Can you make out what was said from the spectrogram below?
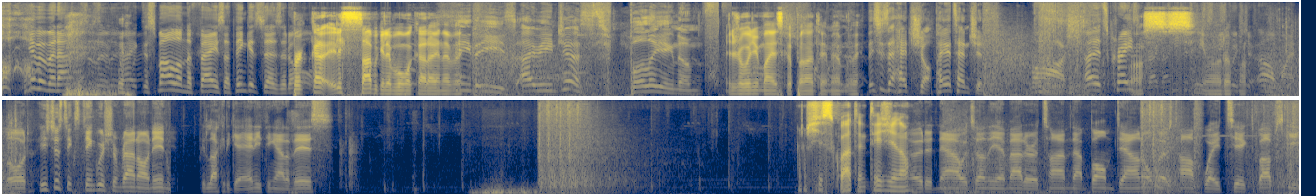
Give him an absolute break. The smile on the face, I think it says it all. Por- Cara, ele sabe que ele é bom pra caralho, né, See velho? these? I mean, just bullying them. Ele jogou demais esse campeonato aí mesmo, velho. This is a headshot. Pay attention. Oh, it's crazy. Nossa senhora, mano. Oh, my lord. He's just extinguished and ran on in. Be lucky to get anything out of this. X4, não entendi não. Noted now, it's only a matter of time. That bomb down, almost halfway ticked. Bubsky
